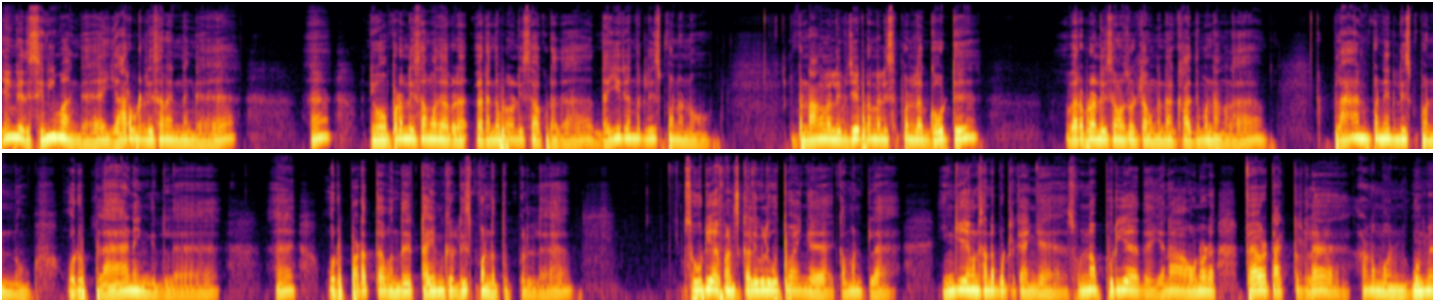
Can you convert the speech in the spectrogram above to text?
ஏங்க இது சினிமாங்க யார் படம் ரிலீஸ் ஆனால் என்னங்க? ஆ? நீ உன் படம் ரிலீஸ் ஆகும்போது வேறு எந்த படம் ரிலீஸ் ஆகக்கூடாதா? தைரியம் வந்து ரிலீஸ் பண்ணணும். இப்போ நாங்களும் விஜய் படம் ரிலீஸ் பண்ணல கோட்டு வேறு படம் ரிலீஸ் ஆகும்னு சொல்லிட்டு அவங்க என்ன இது பண்ணாங்களா? பிளான் பண்ணி ரிலீஸ் பண்ணணும். ஒரு பிளானிங் இல்லை. ஒரு படத்தை வந்து டைமுக்கு ரிலீஸ் பண்ண துப்பு இல்லை. சூர்யா ஃபேன்ஸ் கழுவி ஊற்றுவாங்க கமெண்ட்டில் இங்கேயும் அவனை சண்டை போட்டிருக்காங்க சொன்னால் புரியாது. ஏன்னா அவனோட ஃபேவரட் ஆக்டரில் ஆனால் நம்ம உண்மை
